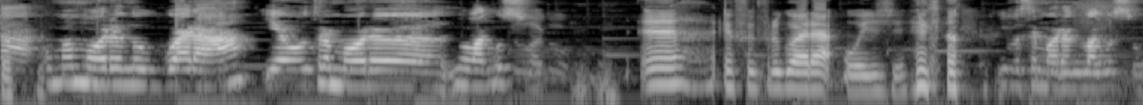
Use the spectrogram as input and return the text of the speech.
Ah, uma mora no Guará e a outra mora no Lago Sul. É, eu fui pro Guará hoje. e você mora no Lago Sul?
